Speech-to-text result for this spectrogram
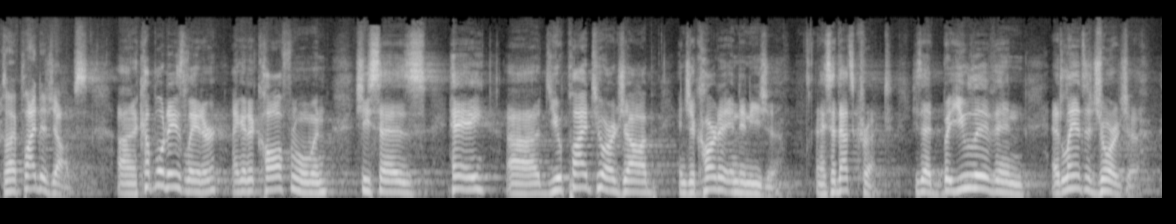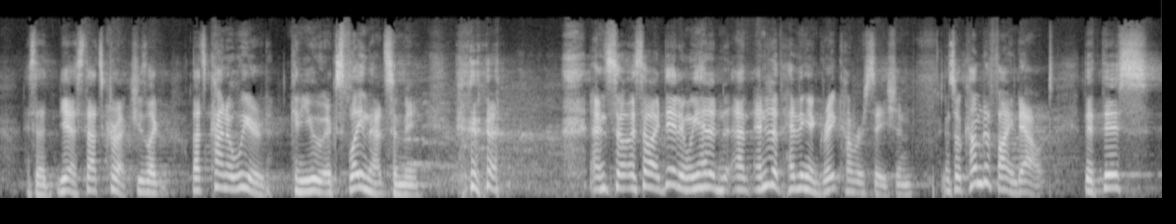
So I applied to jobs. Uh, a couple of days later, I get a call from a woman. She says, Hey, uh, you applied to our job in Jakarta, Indonesia. And I said, That's correct. She said, But you live in Atlanta, Georgia. I said, Yes, that's correct. She's like, That's kind of weird. Can you explain that to me? and so, so I did, and we had an, ended up having a great conversation. And so, come to find out that this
